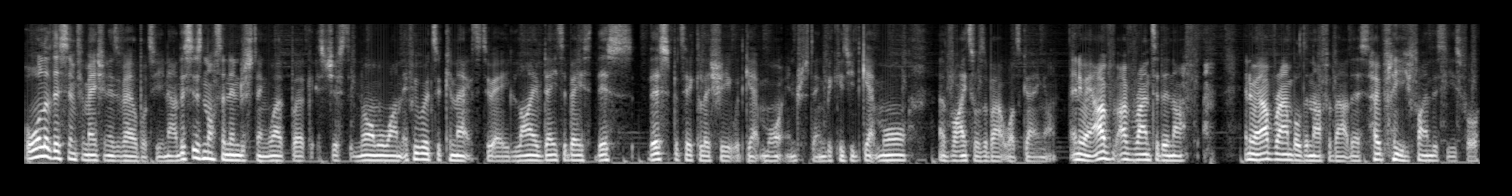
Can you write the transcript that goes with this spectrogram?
all of this information is available to you. Now, this is not an interesting workbook, it's just a normal one. If we were to connect to a live database, this this particular sheet would get more interesting because you'd get more uh, vitals about what's going on. Anyway, I've I've ranted enough. Anyway, I've rambled enough about this. Hopefully you find this useful.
